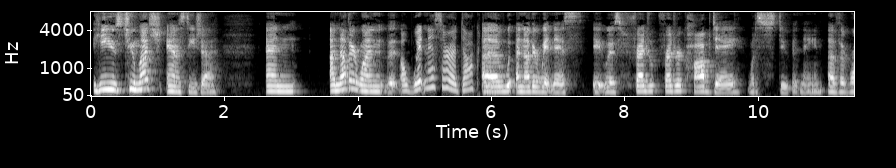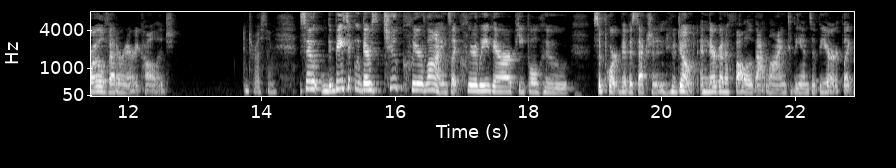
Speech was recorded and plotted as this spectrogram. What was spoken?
he used too much anesthesia. And another one, a witness or a doctor uh, w- another witness, it was Fred- Frederick Hobday, what a stupid name, of the Royal Veterinary College. interesting So basically, there's two clear lines. Like, clearly, there are people who support vivisection and who don't, and they're going to follow that line to the ends of the earth. Like,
